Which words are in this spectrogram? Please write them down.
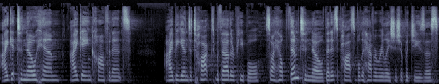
I get to know him, I gain confidence, I begin to talk with other people, so I help them to know that it's possible to have a relationship with Jesus.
